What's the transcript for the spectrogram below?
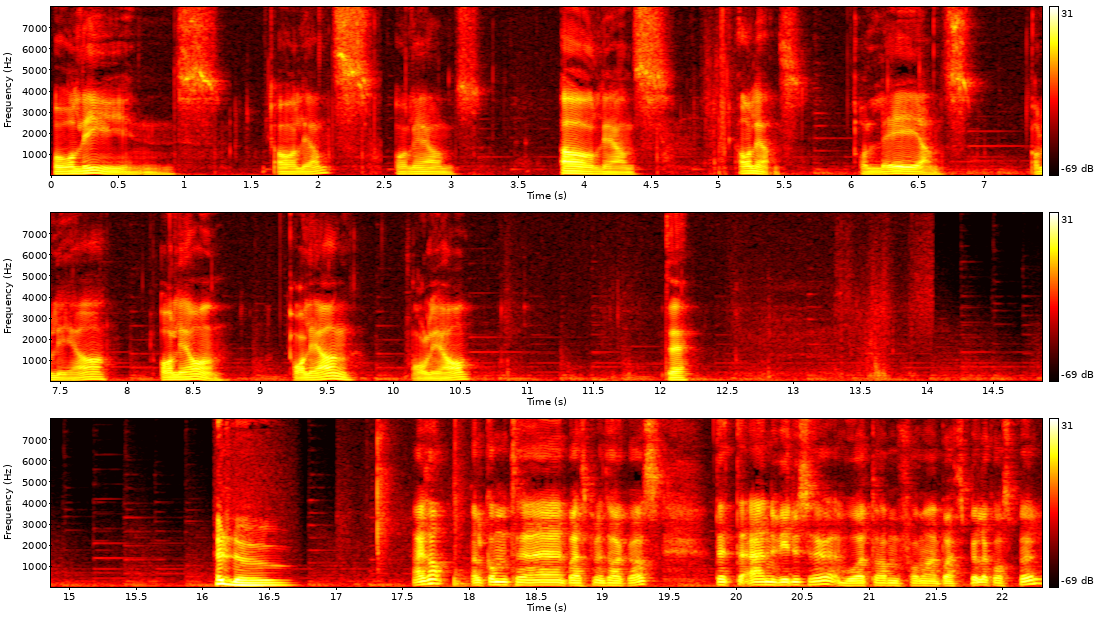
Orleans. Orleans. Orleans. Orleans. Orleans. Orleans. Orleans. Orleans. Orleans. Orleans. Det. Hello. Hei sann, velkommen til Brettspillet Takas. Dette er en videoserie hvor jeg tar for meg brettspill og kortspill,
